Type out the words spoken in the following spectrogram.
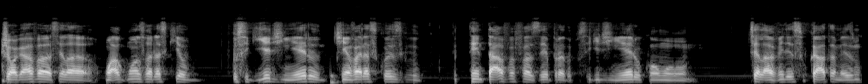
jogava, sei lá, algumas horas que eu conseguia dinheiro, tinha várias coisas que eu tentava fazer para conseguir dinheiro, como, sei lá, vender sucata mesmo.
